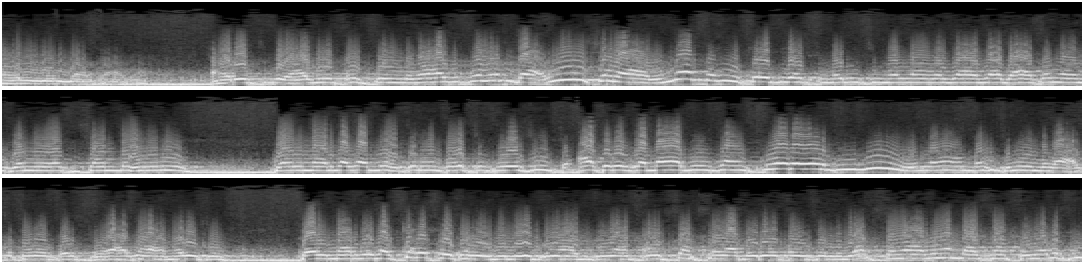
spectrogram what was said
ہے اللہ تعالی هر چیز هذه قصة نماز كهم بأي شرع ما بأي كيفية مريش من الله وجازة آتنا جميع سنبهني كل مرد کا بہترین پوچھ پوچھی آخر زبادی جان سورے دیدی. لا بہترین نماز کرنے پوچھ راجا ہماری كل مرد کا کیسے کرنے دی نماز دنیا پانچ سوا بری تو سے یک سوا میں بعد میں سنر سے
